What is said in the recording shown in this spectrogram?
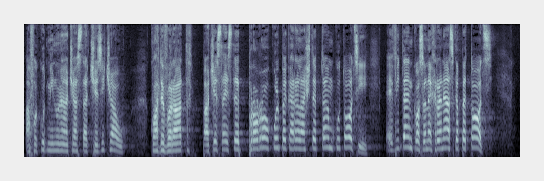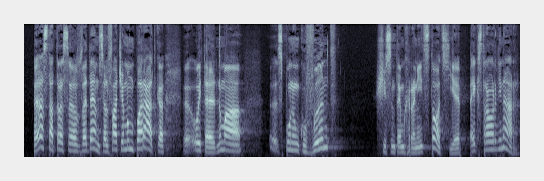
a făcut minunea aceasta, ce ziceau? Cu adevărat, acesta este prorocul pe care îl așteptăm cu toții. Evident că o să ne hrănească pe toți. Pe ăsta trebuie să vedem, să-l facem împărat, că, uh, uite, numai uh, spune un cuvânt și suntem hrăniți toți. E extraordinar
